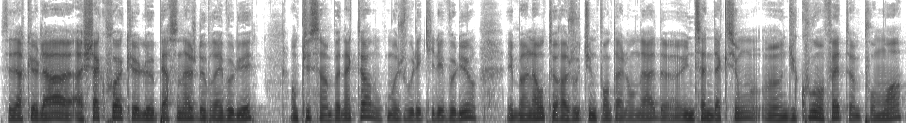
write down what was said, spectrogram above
C'est-à-dire que là à chaque fois que le personnage devrait évoluer, en plus c'est un bon acteur donc moi je voulais qu'il évolue, et ben là on te rajoute une pantalonnade, euh, une scène d'action. Euh, du coup, en fait, pour moi,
